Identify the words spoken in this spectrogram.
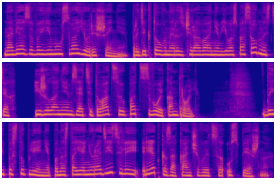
навязывая ему свое решение, продиктованное разочарованием в его способностях и желанием взять ситуацию под свой контроль. Да и поступление по настоянию родителей редко заканчивается успешно.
